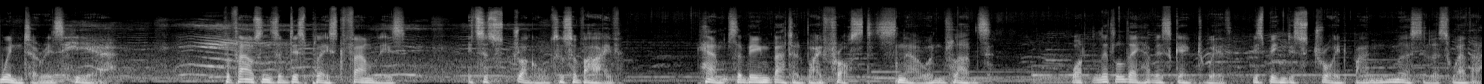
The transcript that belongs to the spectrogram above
Winter is here. For thousands of displaced families, it's a struggle to survive. Camps are being battered by frost, snow, and floods. What little they have escaped with is being destroyed by merciless weather.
